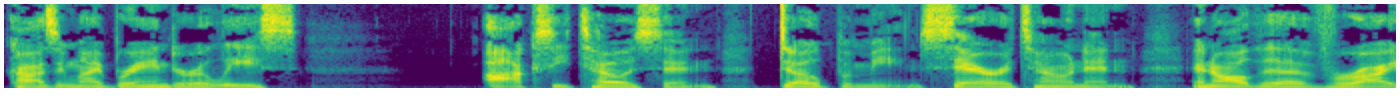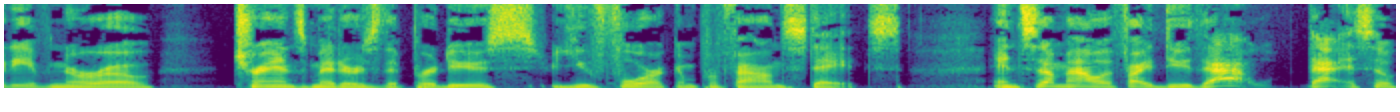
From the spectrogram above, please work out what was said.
causing my brain to release oxytocin, dopamine, serotonin, and all the variety of neurotransmitters that produce euphoric and profound states. And somehow if I do that, that, so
